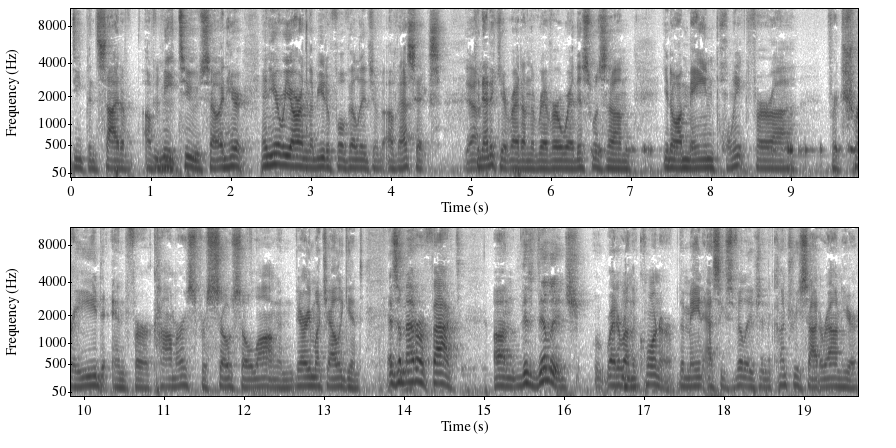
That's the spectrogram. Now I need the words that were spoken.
deep inside of, of me too. So and here and here we are in the beautiful village of, of Essex, Yeah. Connecticut, right on the river, where this was um, you know a main point for. Uh, for trade and for commerce for so so long and very much elegant. As a matter of fact, um, this village right around the corner, the main Essex village in the countryside around here,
